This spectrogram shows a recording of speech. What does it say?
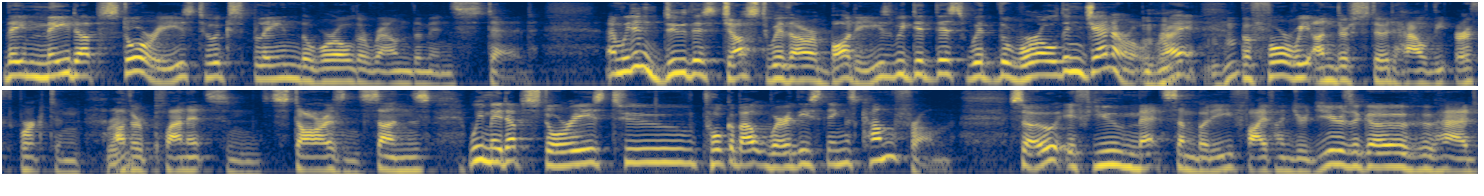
They made up stories to explain the world around them instead. And we didn't do this just with our bodies, we did this with the world in general, mm-hmm. right? Mm-hmm. Before we understood how the earth worked and other planets and stars and suns, we made up stories to talk about where these things come from. So if you met somebody 500 years ago who had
